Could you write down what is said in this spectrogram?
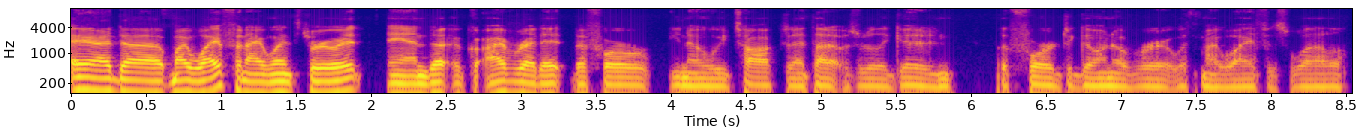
and uh, my wife and I went through it, and uh, I've read it before. You know, we talked, and I thought it was really good, and look forward to going over it with my wife as well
